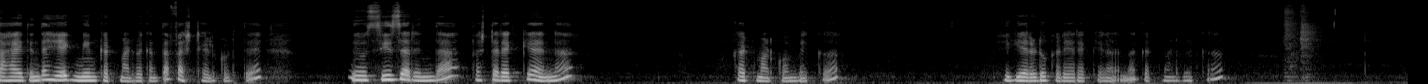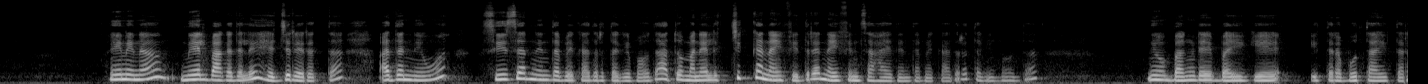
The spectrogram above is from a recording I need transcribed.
ಸಹಾಯದಿಂದ ಹೇಗೆ ಮೀನು ಕಟ್ ಮಾಡಬೇಕಂತ ಫಸ್ಟ್ ಹೇಳ್ಕೊಡ್ತೆ. ನೀವು ಸೀಸರಿಂದ ಫಸ್ಟ್ ರೆಕ್ಕೆಯನ್ನು ಕಟ್ ಮಾಡ್ಕೊಬೇಕು. ಹೀಗೆ ಎರಡು ಕಡೆ ರೆಕ್ಕೆಗಳನ್ನು ಕಟ್ ಮಾಡಬೇಕು. ಮೀನಿನ ಮೇಲ್ಭಾಗದಲ್ಲಿ ಹೆಜ್ಜರು ಇರುತ್ತೆ, ಅದನ್ನು ನೀವು ಸೀಸರ್ನಿಂದ ಬೇಕಾದರೂ ತೆಗಿಬೋದು ಅಥವಾ ಮನೆಯಲ್ಲಿ ಚಿಕ್ಕ ನೈಫ್ ಇದ್ದರೆ ನೈಫಿನ ಸಹಾಯದಿಂದ ಬೇಕಾದರೂ ತೆಗಿಬೋದು ನೀವು ಬಂಗಡೆ, ಬೈಗೆ, ಈ ಥರ ಭೂತ ಈ ಥರ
